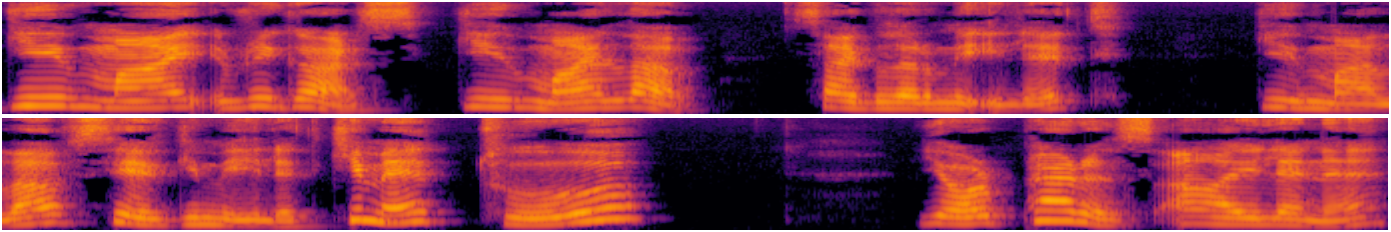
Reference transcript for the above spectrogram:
Give my regards. Give my love. Saygılarımı ilet. Give my love. Sevgimi ilet. Kime? To your parents. Ailene.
